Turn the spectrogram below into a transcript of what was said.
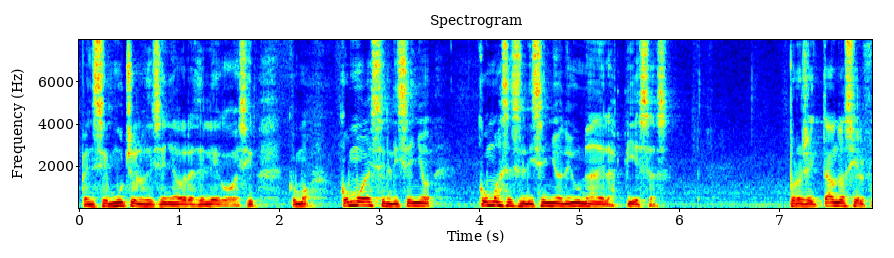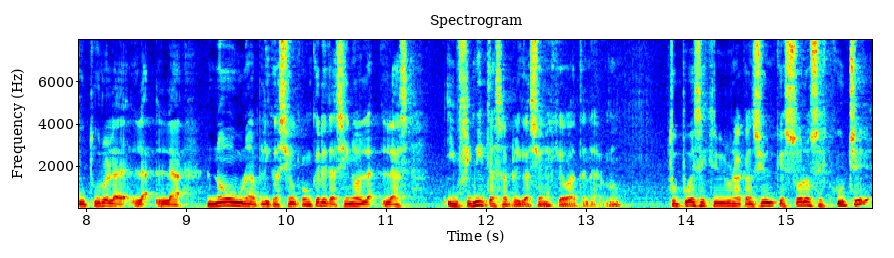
Pensé mucho en los diseñadores de Lego, es decir, cómo, cómo es el diseño, cómo haces el diseño de una de las piezas proyectando hacia el futuro no una aplicación concreta, sino las infinitas aplicaciones que va a tener. ¿no? Tú puedes escribir una canción que solo se escuche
